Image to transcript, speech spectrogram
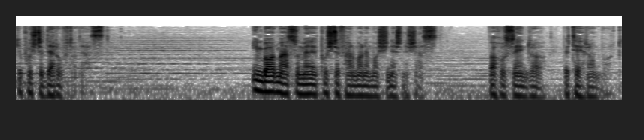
که پشت در افتاده است. این بار معصومه پشت فرمان ماشینش نشست و حسین را به تهران برد.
